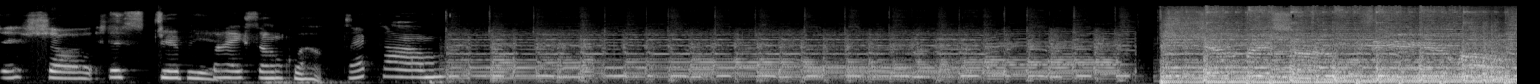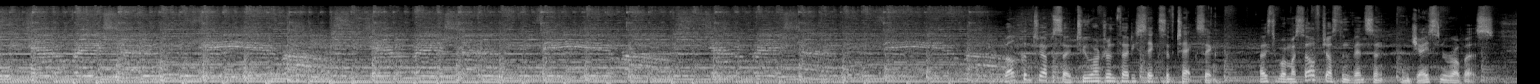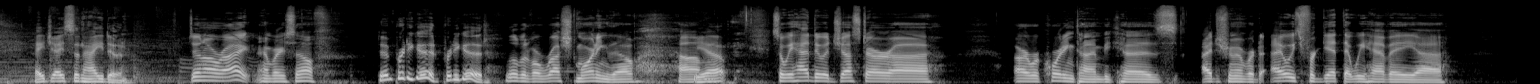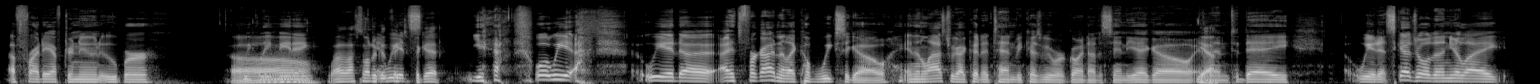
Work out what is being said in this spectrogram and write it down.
This show is distributed by SoundCloud.com. Welcome Welcome to episode 236 of TechZing, hosted by myself, Justin Vincent, and Jason Roberts. Hey, Jason, how you doing? Doing all right. How about yourself? Doing pretty good, pretty good. A little bit of a rushed morning, though. Um, yeah. So we had to adjust our uh, our recording time because I just remembered. I always forget that we have a uh, a Friday afternoon Uber weekly Oh, meeting. Well, that's not a good thing had to forget. Yeah. Well, we we had uh, I had forgotten it like a couple weeks ago, and then last week I couldn't attend because we were going down to San Diego, and Yeah. then today we had it scheduled, and you're like,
